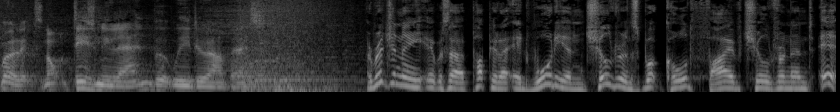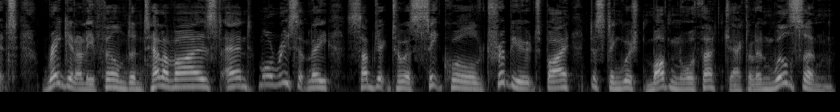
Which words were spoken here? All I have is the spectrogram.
Well, it's not Disneyland, but we do our best. Originally, it was a popular Edwardian children's book called Five Children and It, regularly filmed and televised, and more recently, subject to a sequel tribute by distinguished modern author Jacqueline Wilson.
